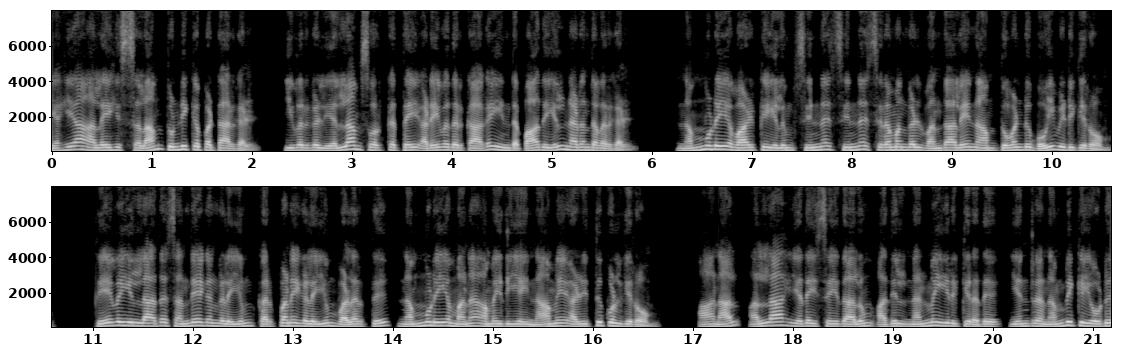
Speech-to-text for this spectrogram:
யஹ்யா அலைஹிஸ்ஸலாம் துண்டிக்கப்பட்டார்கள். இவர்கள் எல்லாம் சொர்க்கத்தை அடைவதற்காக இந்த பாதையில் நடந்தவர்கள். நம்முடைய வாழ்க்கையிலும் சின்ன சின்ன சிரமங்கள் வந்தாலே நாம் துவண்டு போய் விடுகிறோம். தேவையில்லாத சந்தேகங்களையும் கற்பனைகளையும் வளர்த்து நம்முடைய மன அமைதியை நாமே அழித்துக் கொள்கிறோம். ஆனால் அல்லாஹ் எதை செய்தாலும் அதில் நன்மை இருக்கிறது என்ற நம்பிக்கையோடு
